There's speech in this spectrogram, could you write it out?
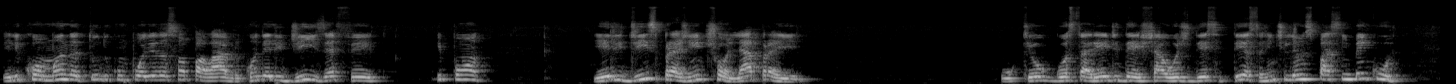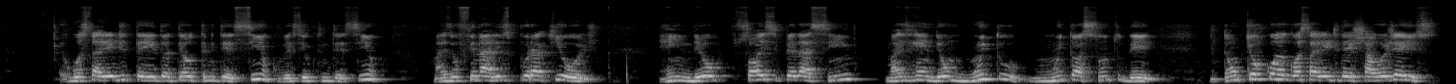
Ele comanda tudo com o poder da sua palavra. Quando ele diz, é feito. E ponto. E ele diz pra gente olhar para ele o que eu gostaria de deixar hoje desse texto, a gente lê um espacinho bem curto. Eu gostaria de ter ido até o 35, versículo 35, mas eu finalizo por aqui hoje. Rendeu só esse pedacinho, mas rendeu muito, muito assunto dele. Então o que eu gostaria de deixar hoje é isso.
